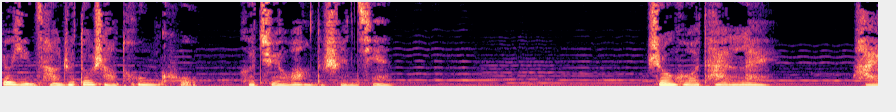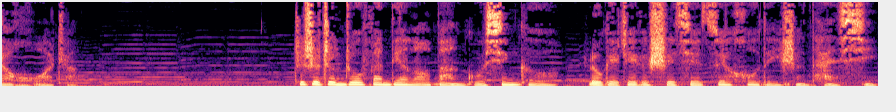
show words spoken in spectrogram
又隐藏着多少痛苦和绝望的瞬间。生活太累，还要活着。这是郑州饭店老板古新阁留给这个世界最后的一声叹息。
